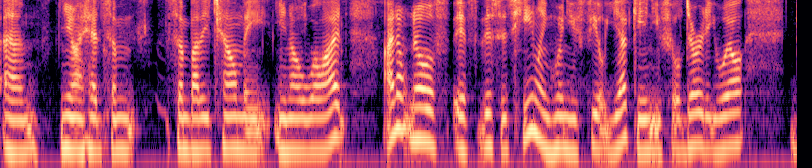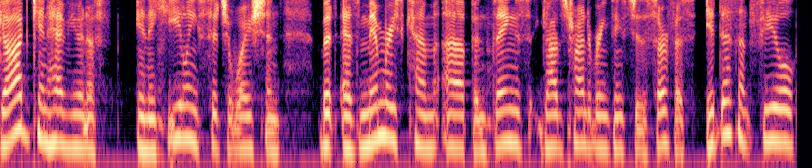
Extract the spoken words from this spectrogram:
Um, you know, I had some somebody tell me, you know, well, I I don't know if if this is healing when you feel yucky and you feel dirty. Well, God can have you in a in a healing situation, but as memories come up and things, God's trying to bring things to the surface. It doesn't feel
